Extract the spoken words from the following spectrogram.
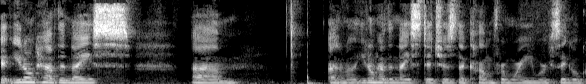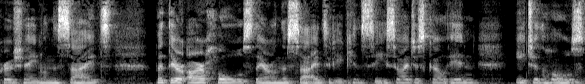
It, you don't have the nice um, I don't know, you don't have the nice stitches that come from where you were single crocheting on the sides, but there are holes there on the sides, if you can see. So I just go in each of the holes,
